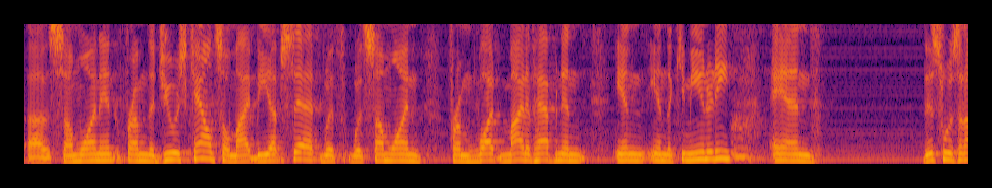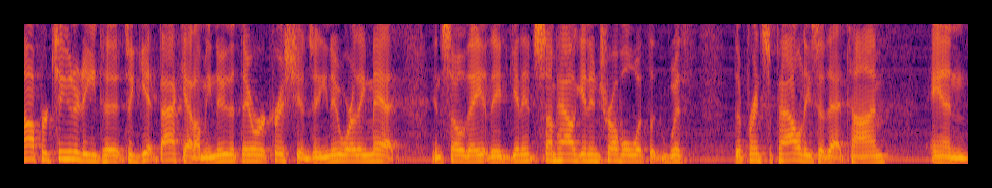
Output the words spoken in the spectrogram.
Uh, someone in, from the Jewish council might be upset with, with someone from what might have happened in, in, in the community, and this was an opportunity to, to get back at them. He knew that they were Christians, and he knew where they met, and so they, they'd get in, somehow get in trouble with the, with the principalities of that time, and,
